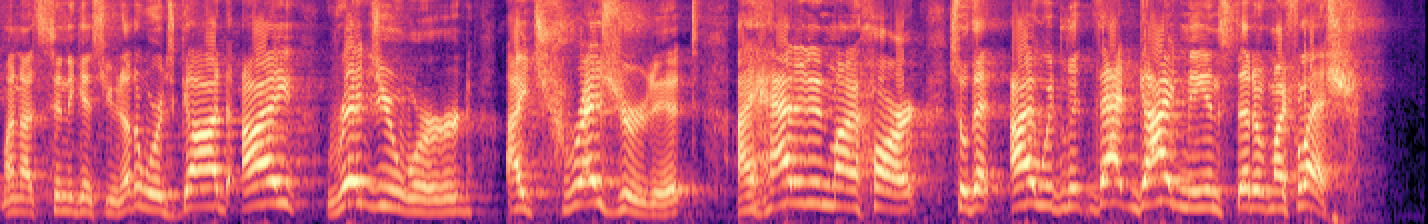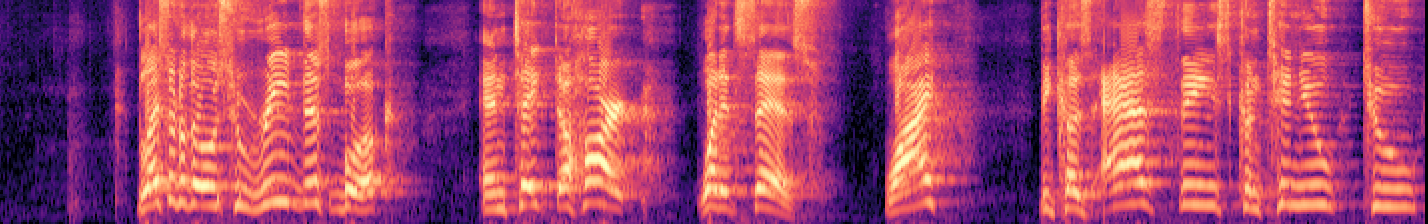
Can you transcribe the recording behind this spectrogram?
Might not sin against you. In other words, God, I read your word, I treasured it, I had it in my heart so that I would let that guide me instead of my flesh. Blessed are those who read this book and take to heart what it says. Why? Because as things continue to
